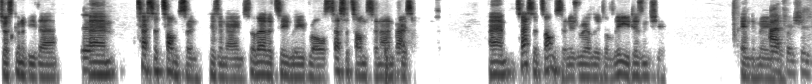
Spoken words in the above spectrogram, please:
just going to be there. Yeah. Um, Tessa Thompson is her name, so they're the two lead roles: Tessa Thompson and Chris. Um, Tessa Thompson is really the lead, isn't she? In the movie. I thought she,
